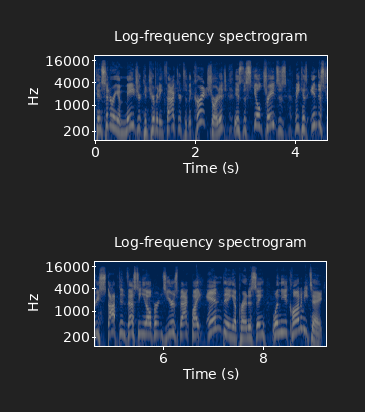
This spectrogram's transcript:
considering a major contributing factor to the current shortage is the skilled trades, is because industry stopped investing in Albertans years back by ending apprenticing when the economy tanked.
